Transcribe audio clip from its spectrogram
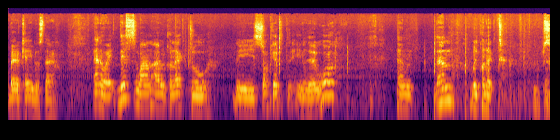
bare cables there. Anyway, this one I will connect to the socket in the wall, and then we'll connect. Oops.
